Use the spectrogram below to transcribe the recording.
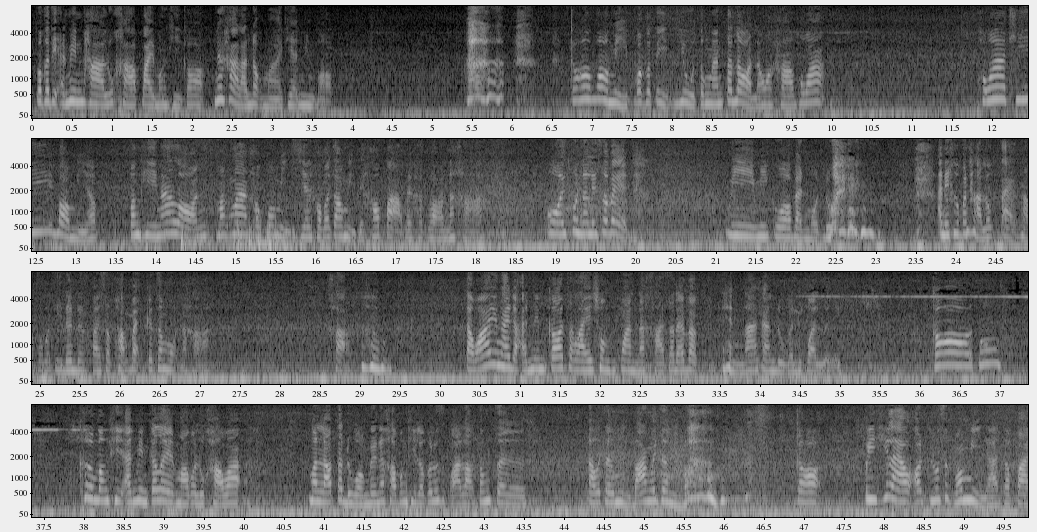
ปกติแอดมินพาลูกค้าไปบางทีก็เนี่ยค่ะร้านดอกไม้ที่แอดมินบอก ก็บอหมีปกติอยู่ตรงนั้นตลอดนะคะ เพราะว่า เพราะว่าที่บ่อหมีบางทีหน้าร้อนมากๆเขากลัวหมีเคียดเขาก็จะเอาหมีไปเข้าป่าไปพักร้อนนะคะ โอ้ยคุณอลิซาเบธมีมีกลัวแบตหมดด้วย อันนี้คือปัญหาโลกแตกค่ะ ปกติเดินเดินๆไปสักพักแบตก็จะหมดนะคะ ค่ะ แต่ว่ายังไงเดี๋ยวแอดมินก็จะไลฟ์ให้ชมทุกวันนะคะ จะได้แบบเห็นหน้ากันดูกันทุกวันเลย ก็ต้องคือบางทีแอดมินก็เลยมาส์กับลูกค้าว่า มันแล้วแต่ดวงด้วยนะคะ บางทีเราก็รู้สึกว่าเราต้องเจอ เราเจอหมีบ้างไม่เจอหมีบ้าง ก็ปีที่แล้วออรู้สึกว่าหมีอะจะไป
